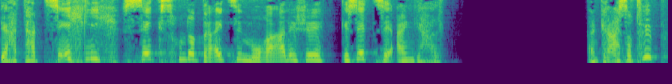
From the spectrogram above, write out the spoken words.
der hat tatsächlich 613 moralische Gesetze eingehalten. Ein krasser Typ.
